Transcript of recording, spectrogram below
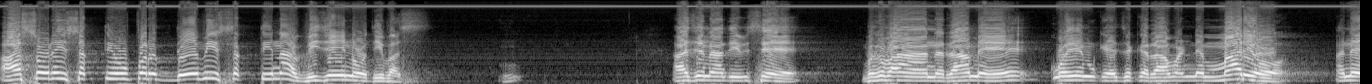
આસુરી શક્તિ ઉપર દેવી શક્તિના વિજયનો દિવસ. આજના દિવસે ભગવાન રામે કોઈ એમ કહે છે કે રાવણને માર્યો અને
